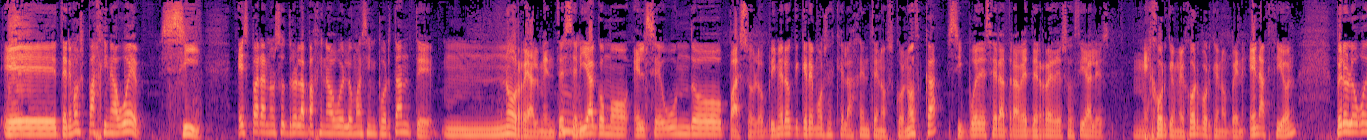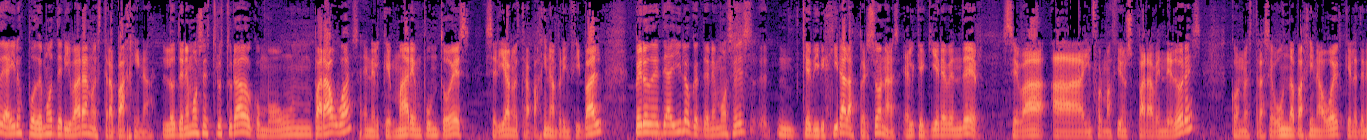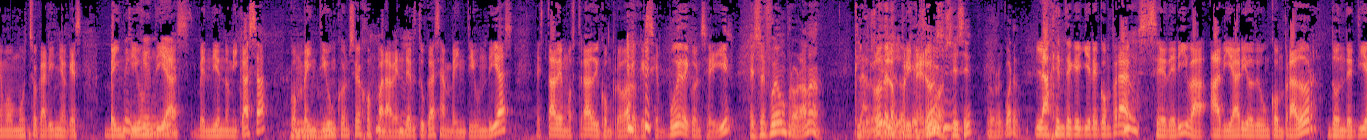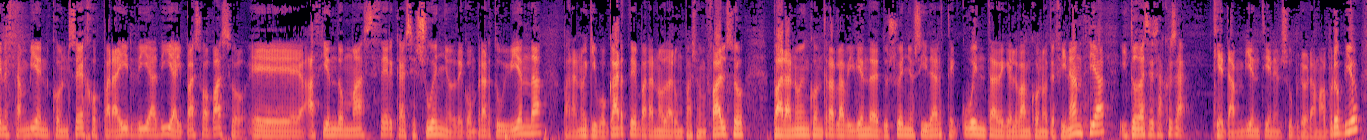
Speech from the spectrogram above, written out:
Eh, ¿Tenemos página web? Sí. ¿Es para nosotros la página web lo más importante? Mm, no realmente. Sería como el segundo paso. Lo primero que queremos es que la gente nos conozca. Si puede ser a través de redes sociales, mejor que mejor porque nos ven en acción. Pero luego de ahí los podemos derivar a nuestra página. Lo tenemos estructurado como un paraguas en el que maren.es sería nuestra página principal, pero desde allí lo que tenemos es mm, que dirigir a las personas. El que quiere vender se va a informaciones para vendedores con nuestra segunda página web que le tenemos mucho cariño, que es 21, días, vendiendo mi casa, con 21 consejos para vender tu casa en 21 días. Está demostrado y comprobado que se puede conseguir. Ese fue un programa. Claro, de los, primeros. sí, sí, lo recuerdo. La gente que quiere comprar se deriva a diario de un comprador, donde tienes también consejos para ir día a día y paso a paso eh, haciendo más cerca ese sueño de comprar tu vivienda, para no equivocarte, para no dar un paso en falso, para no encontrar la vivienda de tus sueños y darte cuenta de que el banco no te financia y todas esas cosas que también tienen su programa propio.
